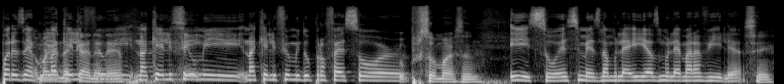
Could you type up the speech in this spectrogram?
por exemplo É naquele cana, filme né? naquele Sim. filme naquele filme do professor O professor Marston. isso esse mesmo da mulher e as mulher maravilha Sim.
